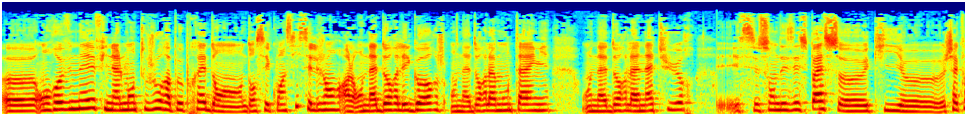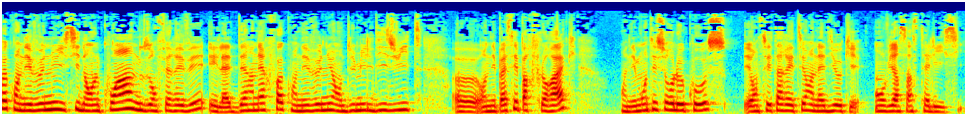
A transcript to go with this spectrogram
Euh, on revenait finalement toujours à peu près dans, ces coins-ci. C'est le genre, alors on adore les gorges, on adore la montagne, on adore la nature. Et ce sont des espaces euh, qui, euh, chaque fois qu'on est venu ici dans le coin, nous ont fait rêver. Et la dernière fois qu'on est venu en 2018, on est passé par Florac, on est monté sur le Causse et on s'est arrêté, on a dit ok, on vient s'installer ici.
